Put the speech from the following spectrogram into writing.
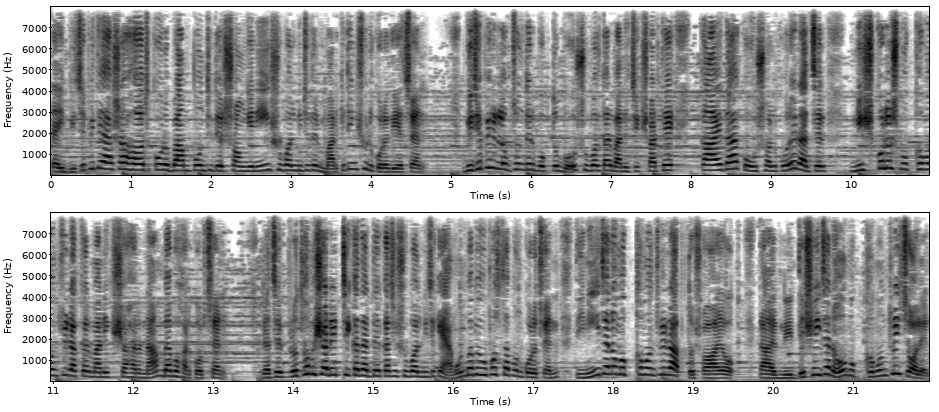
তাই বিজেপিতে আসা হটকোর বামপন্থীদের সঙ্গে নিয়েই সুবল নিজেদের মার্কেটিং শুরু করে দিয়েছেন। বিজেপির লোকজনদের বক্তব্য সুবল তার বাণিজ্যিক স্বার্থে কায়দা কৌশল করে রাজ্যের নিষ্কলুষ মুখ্যমন্ত্রী ডাক্তার মানিক সাহার নাম ব্যবহার করছেন। রাজ্যের প্রথম সারির ঠিকাদারদের কাছে সুবল নিজেকে এমনভাবে উপস্থাপন করেছেন তিনি যেন মুখ্যমন্ত্রীর আত্মসহায়ক। তার নির্দেশেই যেন মুখ্যমন্ত্রী চলেন।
